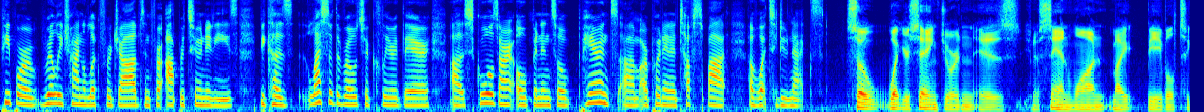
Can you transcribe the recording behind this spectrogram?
people are really trying to look for jobs and for opportunities because less of the roads are cleared there. Uh, schools aren't open, and so parents um, are put in a tough spot of what to do next. So what you're saying, Jordyn, is you know San Juan might be able to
